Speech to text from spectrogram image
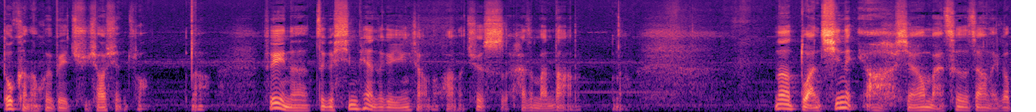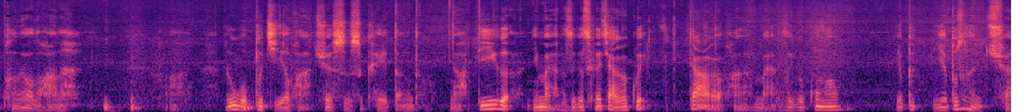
都可能会被取消选装啊，所以呢，这个芯片这个影响的话呢，确实还是蛮大的啊。那短期内啊，想要买车的这样的一个朋友的话呢，啊，如果不急的话，确实是可以等等啊。第一个，你买的这个车价格贵；第二个的话呢，买的这个功能也不也不是很全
